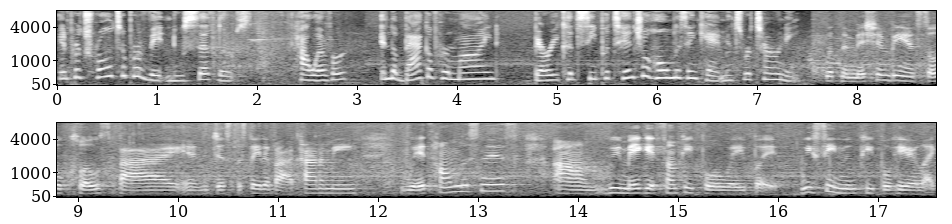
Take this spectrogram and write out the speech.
and patrolled to prevent new settlers. However, in the back of her mind, Berry could see potential homeless encampments returning. With the mission being so close by and just the state of our economy with homelessness, um, we may get some people away, but we see new people here like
